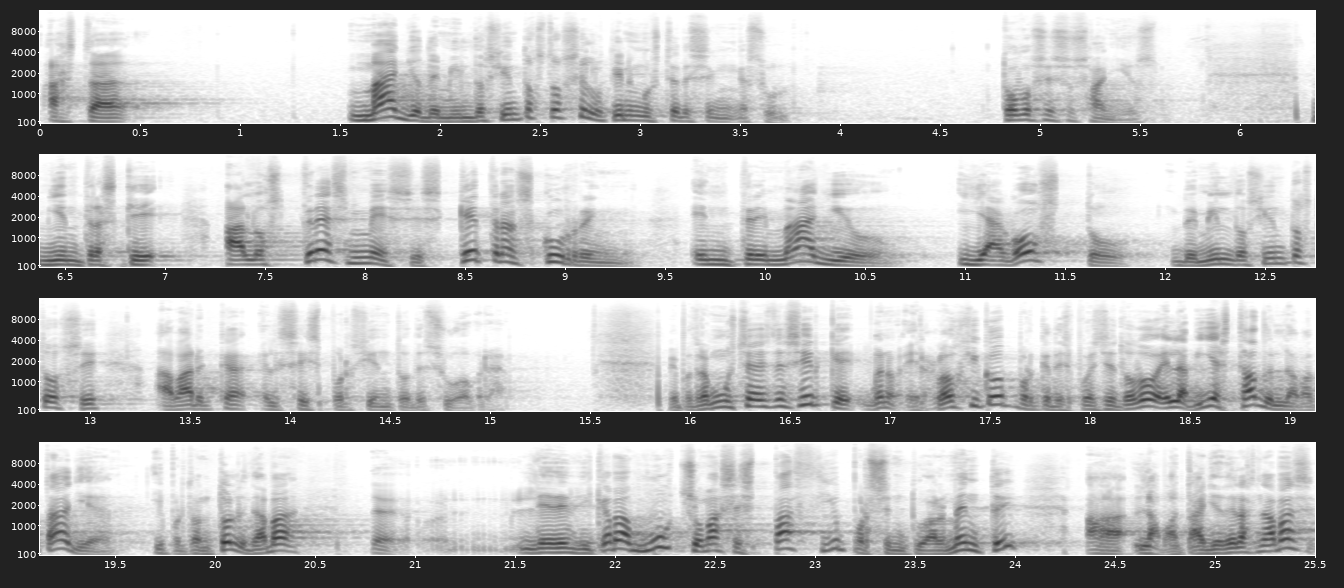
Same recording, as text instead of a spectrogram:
hasta mayo de 1212, lo tienen ustedes en azul. Todos esos años. Mientras que a los tres meses que transcurren entre mayo y agosto de 1212, abarca el 6% de su obra. Me podrán ustedes decir que, bueno, era lógico porque después de todo él había estado en la batalla y por tanto le, daba, eh, le dedicaba mucho más espacio, porcentualmente, a la batalla de las Navas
